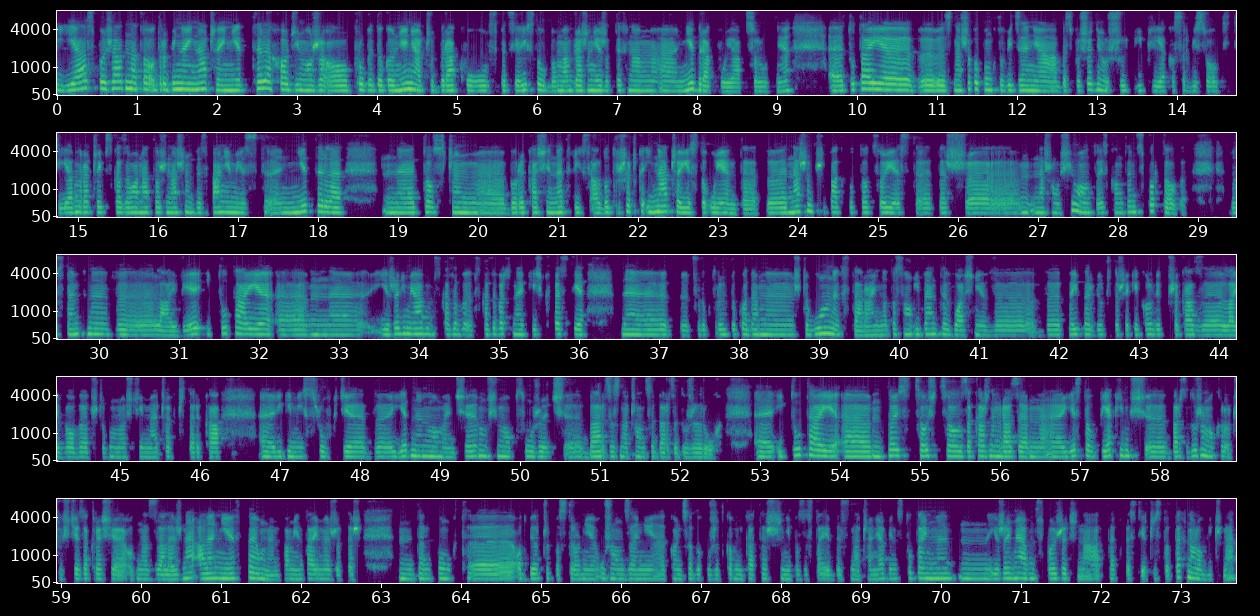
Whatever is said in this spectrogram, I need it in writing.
Ja spojrzałam na to odrobinę inaczej. Nie tyle chodzi może o próby dogonienia czy braku specjalistów, bo mam wrażenie, że tych nam e, nie brakuje absolutnie. E, tutaj e, z naszego punktu widzenia bezpośrednio już IPLI jako serwisu OTT, ja bym raczej wskazała na to, że naszym wyzwaniem jest nie tyle to, z czym boryka się Netflix, albo troszeczkę inaczej jest to ujęte. W naszym przypadku to, co jest też naszą siłą, to jest kontent sportowy dostępny w live. I tutaj, jeżeli miałabym wskazywać na jakieś kwestie, e, co do których dokładamy szczególnych starań, no to są eventy właśnie w, w pay-per-view, czy też jakiekolwiek przekazy live'owe, w szczególności mecze w 4K e, Ligi Mistrzów, gdzie w jednym momencie musimy obsłużyć e, bardzo znaczący, bardzo duży ruch. I tutaj to jest coś, co za każdym razem jest to w jakimś bardzo dużym oczywiście zakresie od nas zależne, ale nie w pełnym. Pamiętajmy, że też mm, ten punkt e, odbiorczy po stronie urządzeń końcowych użytkownika też nie pozostaje bez znaczenia, więc tutaj my, mm, jeżeli miałabym spojrzeć na te kwestie czysto technologiczne,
